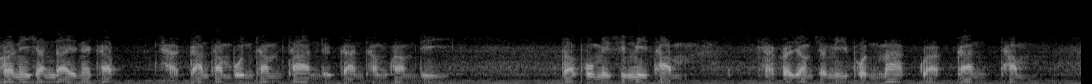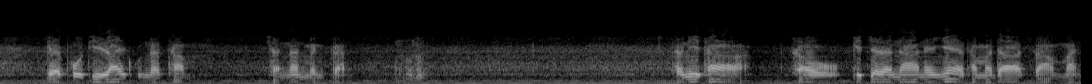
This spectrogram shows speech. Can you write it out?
ข้อนี้ฉันใดนะครับการทำบุญทำทานหรือการทำความดี ต่อผู้มีศีลมีธรรม ก็ย่อมจะมีผลมากกว่าการทำแก่ผู้ที่ไร้คุณธรรมฉันนั้นเหมือนกันทีนี้ถ้าเราพิจารณาในแง่ธรรมดาสามัญ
